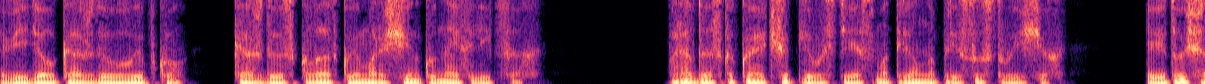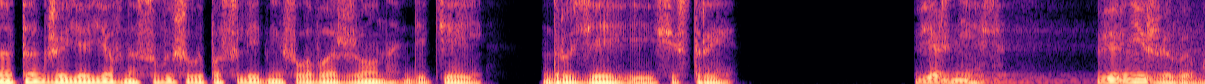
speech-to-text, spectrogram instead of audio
Видел каждую улыбку, каждую складку и морщинку на их лицах. Правда, с какой отчетливостью я смотрел на присутствующих, и точно так же я явно слышал и последние слова жен, детей, друзей и сестры. «Вернись, вернись живым».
